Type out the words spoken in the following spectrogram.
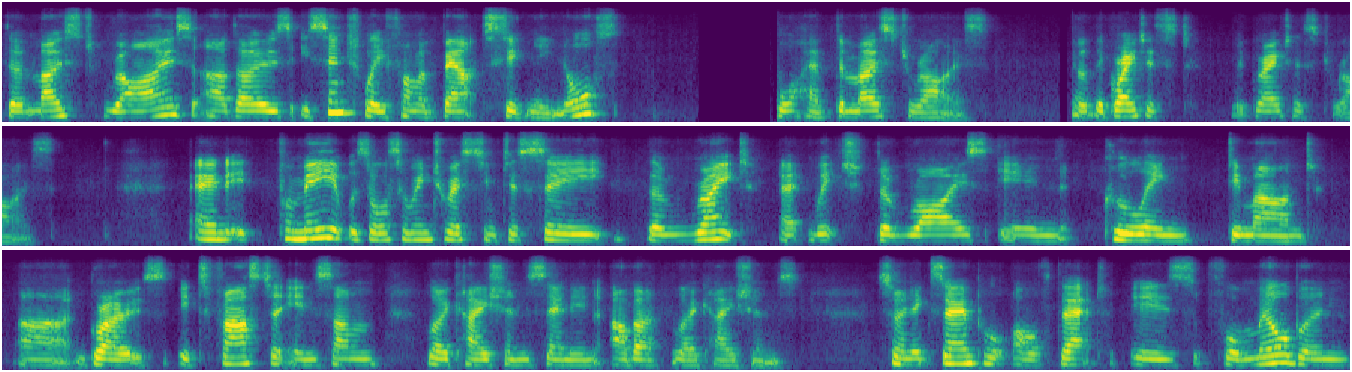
the most rise are those essentially from about Sydney North will have the most rise, the greatest, the greatest rise. And it, for me, it was also interesting to see the rate at which the rise in cooling demand uh, grows. It's faster in some locations than in other locations. So an example of that is for Melbourne,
